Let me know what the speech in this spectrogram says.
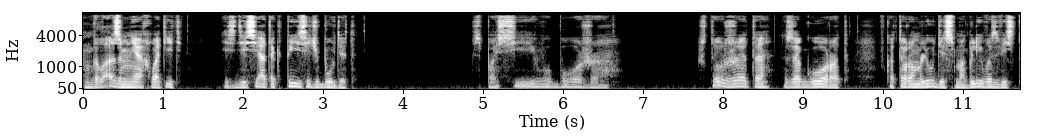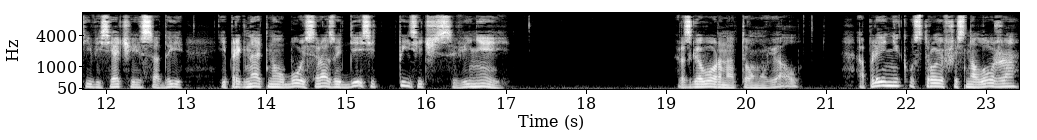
глазом не охватить. Из десяток тысяч будет. Спаси его, Боже! Что же это за город, в котором люди смогли возвести висячие сады и пригнать на убой сразу десять тысяч свиней? Разговор на том увял, а пленник, устроившись на ложе,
